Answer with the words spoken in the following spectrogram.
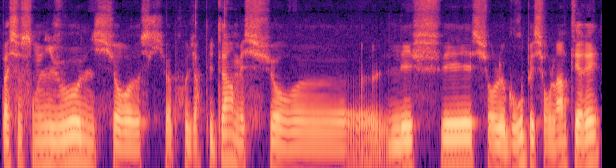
pas sur son niveau ni sur euh, ce qu'il va produire plus tard, mais sur euh, l'effet sur le groupe et sur l'intérêt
